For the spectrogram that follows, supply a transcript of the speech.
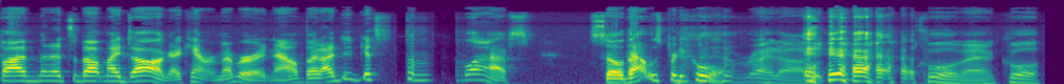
five minutes about my dog. I can't remember it now, but I did get some laughs. So that was pretty cool. right on. yeah. cool, man. Cool.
